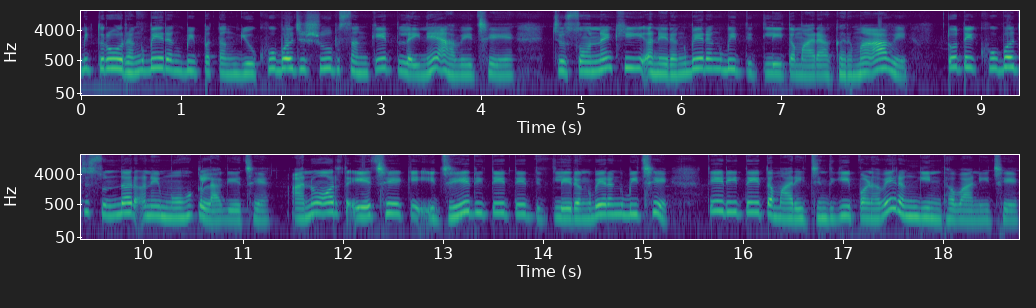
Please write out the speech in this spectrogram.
મિત્રો, રંગબેરંગી પતંગિયું ખૂબ જ શુભ સંકેત લઈને આવે છે. જો સોનખી અને રંગબેરંગી તિતલી તમારા ઘરમાં આવે, તો તે ખૂબ જ સુંદર અને મોહક લાગે છે. આનો અર્થ એ છે કે જે રીતે તે તિતલી રંગબેરંગી છે, તે રીતે તમારી જિંદગી પણ હવે રંગીન થવાની છે.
